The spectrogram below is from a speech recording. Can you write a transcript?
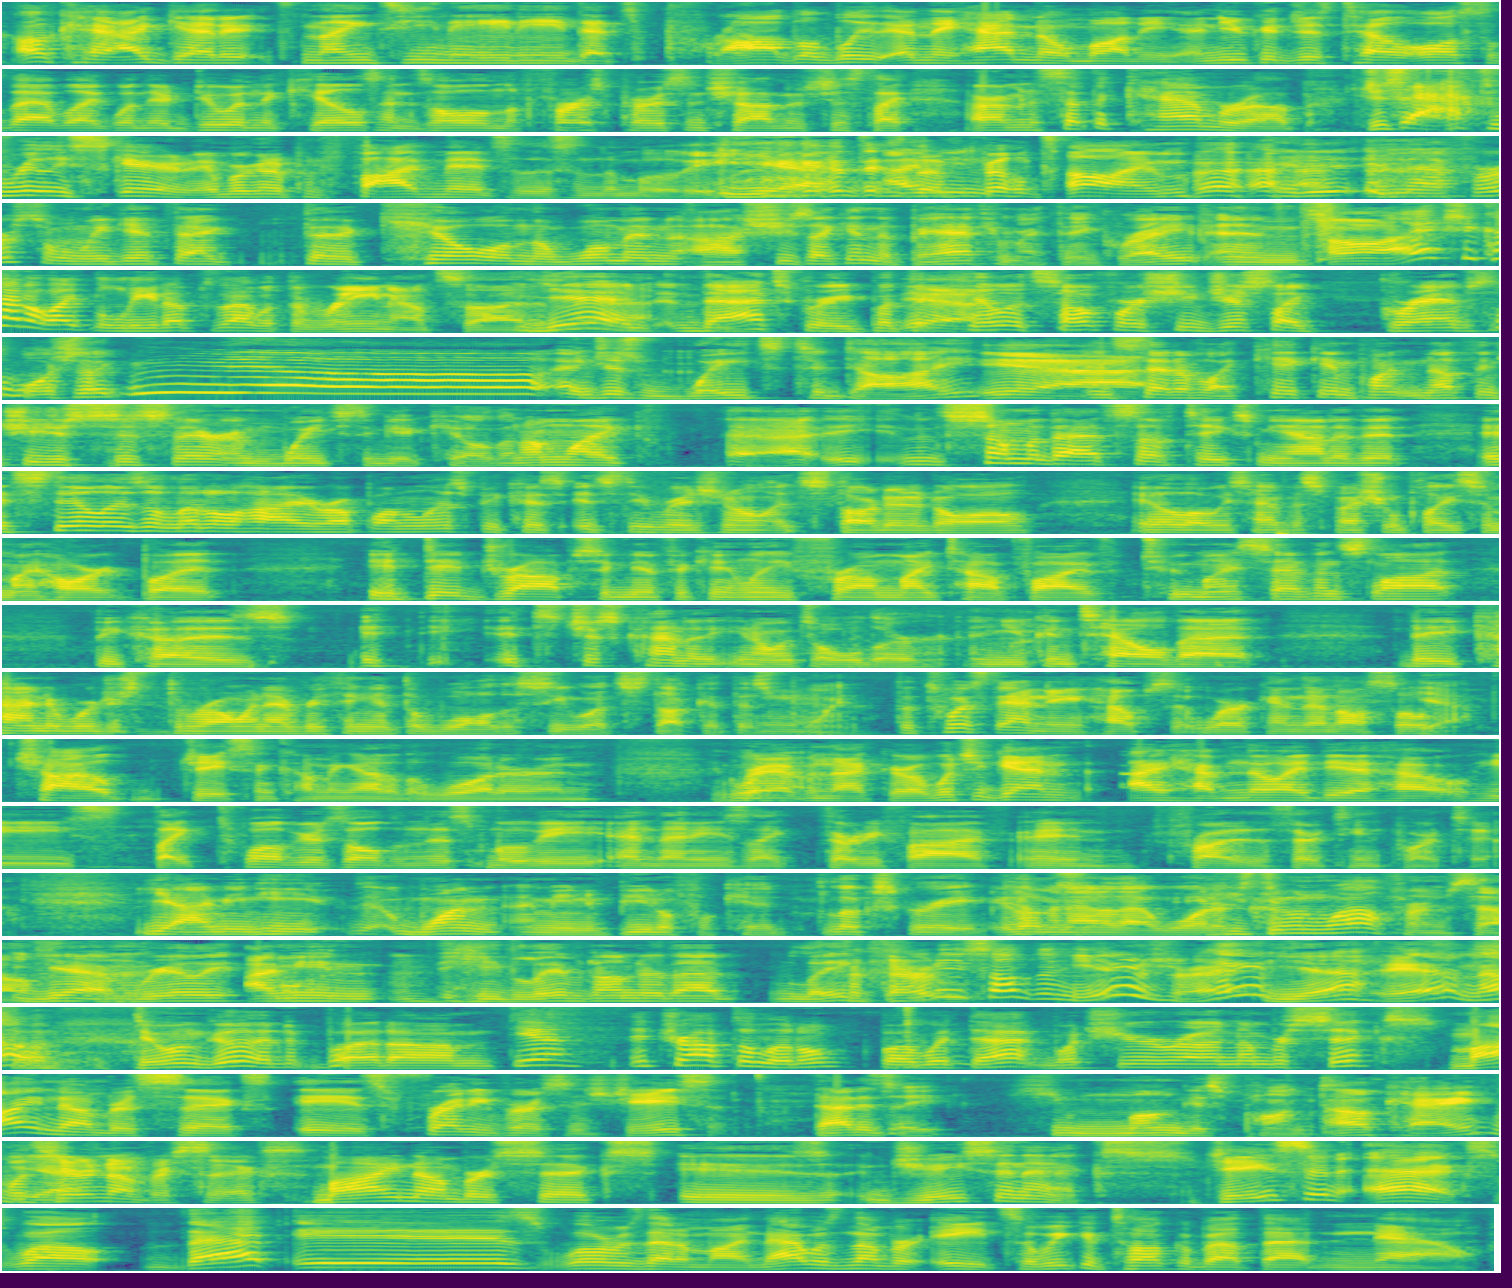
okay, I get it. It's 1980. That's probably, and they had no money, and you could just tell also that like when they're doing the kills and it's all in the first person shot, and it's just like, all right, I'm gonna set the camera up, just act really scared, and we're gonna put five minutes of this in the movie. Yeah, just I to mean- fill time. It in that first one we get that the kill and the woman uh, she's like in the bathroom i think right and Uh, I actually kind of like the lead up to that with the rain outside. yeah that. that's great but the Yeah. kill itself where she just like grabs the wall she's like yeah and just waits to die Yeah. instead of like kicking punch nothing she just sits there and waits to get killed and i'm like uh, some of that stuff takes me out of it. It still is a little higher up on the list because it's the original. It started it all. It'll always have a special place in my heart, but it did drop significantly from my top five to my seven slot because it it's just kind of you know it's older and you can tell that they kind of were just mm. throwing everything at the wall to see what stuck at this mm. point. the twist ending helps it work, and then also Yeah. child Jason coming out of the water and grabbing that girl. Which again, I have no idea how he's like 12 years old in this movie, and then he's like 35 in Friday the 13th Part Two. Yeah, I mean he one I mean a beautiful kid looks great coming Looks- out of that water. He's doing well for himself. yeah, really. I mean he lived under that lake for 30 something years, right? Yeah. yeah, no. So, doing good, but um, yeah, it dropped a little. But with that, what's your uh, number six? My number six is Freddy versus Jason. That is a humongous punt. Okay, what's Yeah. your number six? My number six is Jason X. Jason X. Well, that is where was that of mine? That was number eight, so we could talk about that now.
